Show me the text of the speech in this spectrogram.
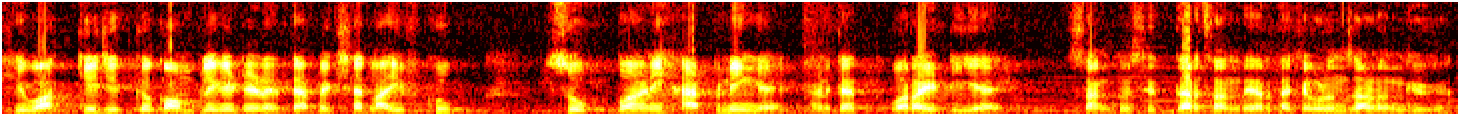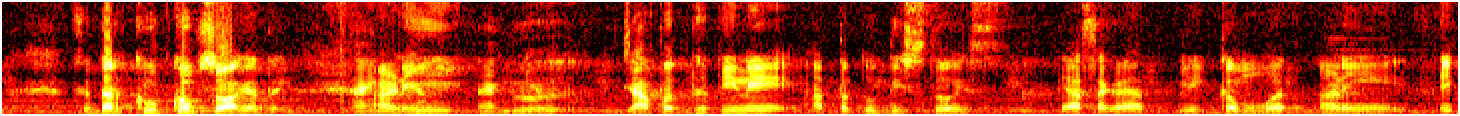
हे वाक्य जितकं कॉम्प्लिकेटेड आहे त्यापेक्षा लाईफ खूप सोपं आणि हॅपनिंग आहे आणि त्यात व्हरायटी आहे. सांगतो सिद्धार्थ चांदेकर त्याच्याकडून जाणून घेऊया. सिद्धार्थ खूप खूप स्वागत आहे. आणि. ज्या पद्धतीने आता तू दिसतोयस त्या सगळ्यातली गंमत आणि एक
